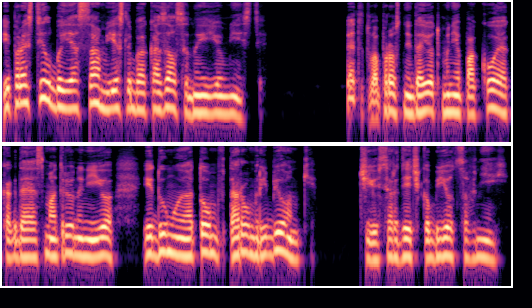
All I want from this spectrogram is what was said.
И простил бы я сам, если бы оказался на ее месте. Этот вопрос не дает мне покоя, когда я смотрю на нее и думаю о том втором ребенке, чье сердечко бьется в ней.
